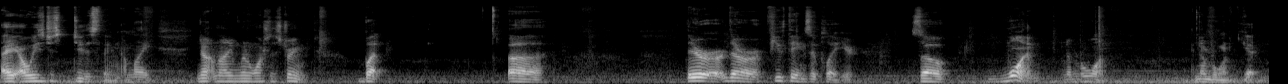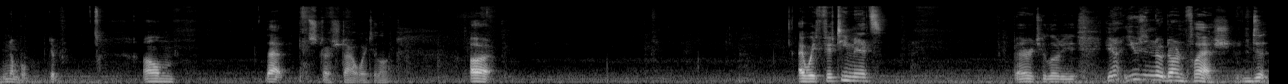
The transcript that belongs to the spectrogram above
I always just do this thing. I'm like, you know, I'm not even going to watch the stream. But, uh, there are, there are a few things at play here. So, one, number one, number one, yeah, number, yep. Um, that stretched out way too long. Uh, I wait 15 minutes. Battery too low to use. You're not using no darn flash. D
